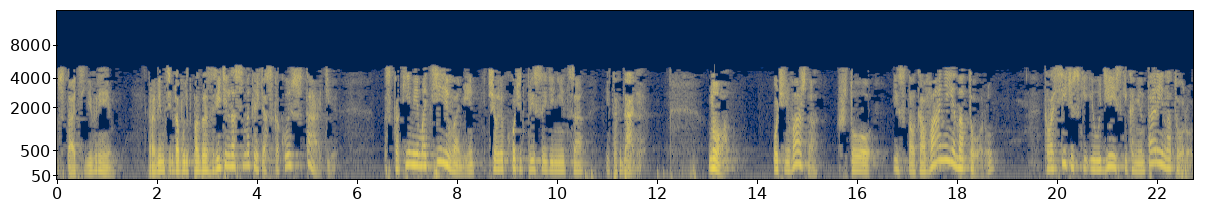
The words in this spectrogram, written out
стать евреем. Равин всегда будет подозрительно смотреть, а с какой стати, с какими мотивами человек хочет присоединиться и так далее. Но очень важно, что истолкование на Тору, классический иудейский комментарий на Тору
